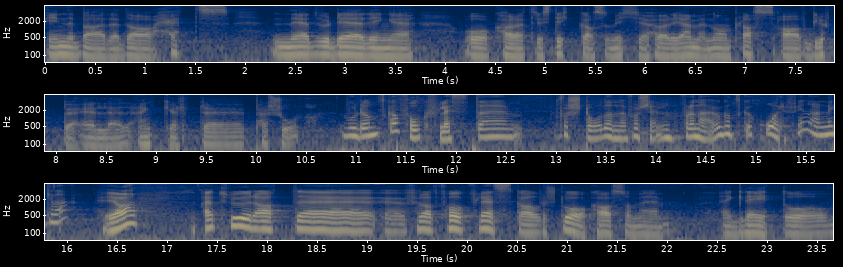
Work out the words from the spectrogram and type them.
innebærer da hets, nedvurderinger og karakteristikker som ikke hører hjemme noen plass av gruppe eller enkeltpersoner. Hvordan skal folk flest eh, forstå denne forskjellen? For den er jo ganske hårfin, er den ikke det? Ja, jeg tror at eh, for at folk flest skal forstå hva som er, greit og,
